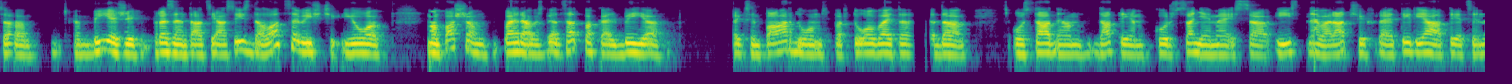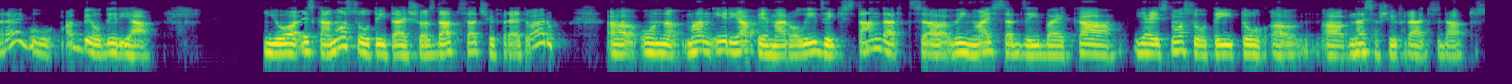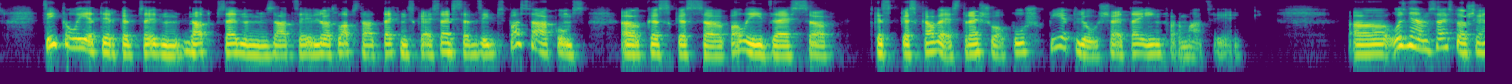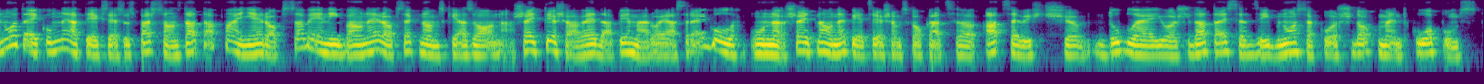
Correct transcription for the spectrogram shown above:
bieži prezentācijās izdalu atsevišķi, jo man pašam vairākus gadus atpakaļ bija teiksim, pārdomas par to, vai tad uz tādiem datiem, kurus saņēmējs īsti nevar atšifrēt, ir jātiecina regula. Atbildi ir jā. Jo es kā nosūtītājs šos datus atšifrēt varu, un man ir jāpiemēro līdzīgs standarts uh, viņu aizsardzībai, kā ja es nosūtītu uh, nesašifrētus datus. Cita lieta ir, ka datu pseidonimizācija ir ļoti labs tāds tehniskais aizsardzības pasākums, kas, kas palīdzēs, kas, kas kavēs trešo pušu piekļuvi šai informācijai. Uh, uzņēmuma saistošie noteikumi neatieksies uz personas datu apmaiņu Eiropas Savienībā un Eiropas ekonomiskajā zonā. Šeit tiešā veidā piemērojās regula, un šeit nav nepieciešams kaut kāds uh, atsevišķs, uh, dublējošs datu aizsardzību nosakošs dokumentu kopums,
